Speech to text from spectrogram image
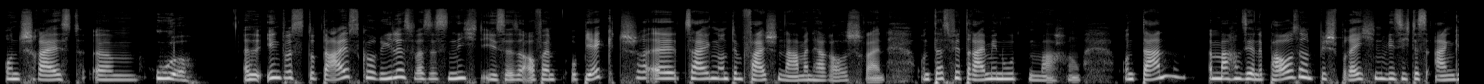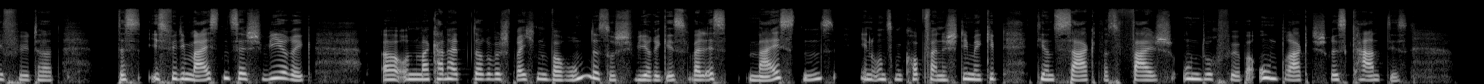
und schreist ähm, Uhr. Also irgendwas total Skurriles, was es nicht ist. Also auf ein Objekt äh, zeigen und den falschen Namen herausschreien. Und das für drei Minuten machen. Und dann machen sie eine Pause und besprechen, wie sich das angefühlt hat. Das ist für die meisten sehr schwierig. Äh, und man kann halt darüber sprechen, warum das so schwierig ist, weil es meistens in unserem Kopf eine Stimme gibt, die uns sagt, was falsch, undurchführbar, unpraktisch, riskant ist.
